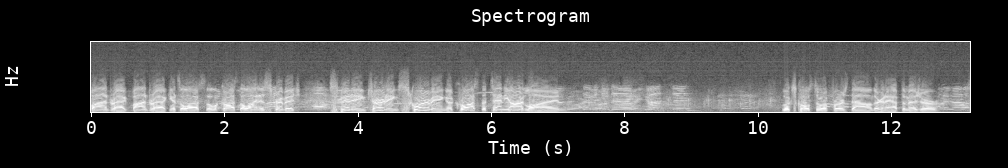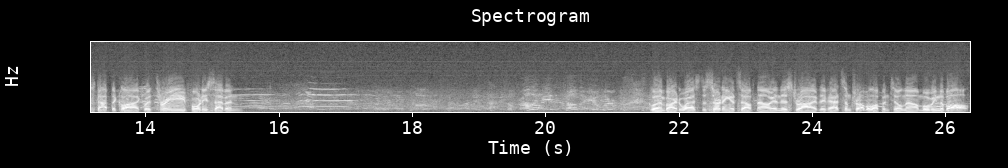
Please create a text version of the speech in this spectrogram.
Vondrak. Vondrak gets a loss across the line of scrimmage. Spinning, turning, squirming across the 10-yard line. Looks close to a first down. They're going to have to measure. Stop the clock with 3.47. Glenbard West asserting itself now in this drive. They've had some trouble up until now moving the ball.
